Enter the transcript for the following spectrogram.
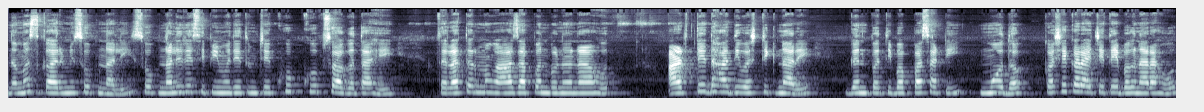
नमस्कार मी स्वप्नाली. स्वप्नाली रेसिपीमध्ये तुमचे खूप खूप स्वागत आहे. चला तर मग आज आपण बनवणार आहोत आठ ते दहा दिवस टिकणारे गणपती बाप्पासाठी मोदक कसे करायचे ते बघणार आहोत.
